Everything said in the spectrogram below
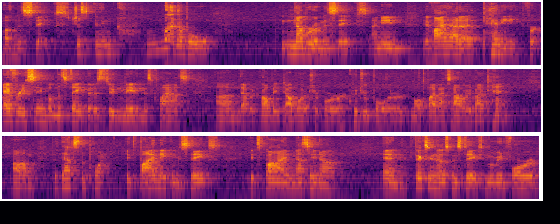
of mistakes. Just an incredible number of mistakes. I mean, if I had a penny for every single mistake that a student made in this class, um, that would probably double or triple or quadruple or multiply my salary by 10. Um, but that's the point. It's by making mistakes, it's by messing up, and fixing those mistakes moving forward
